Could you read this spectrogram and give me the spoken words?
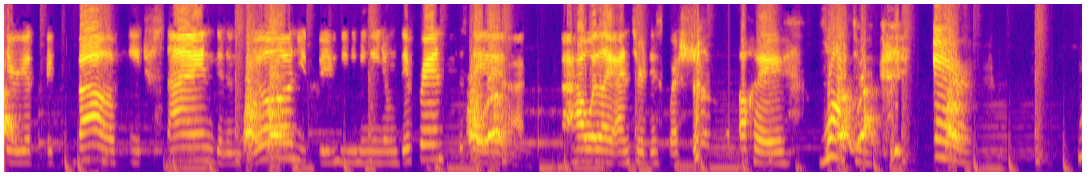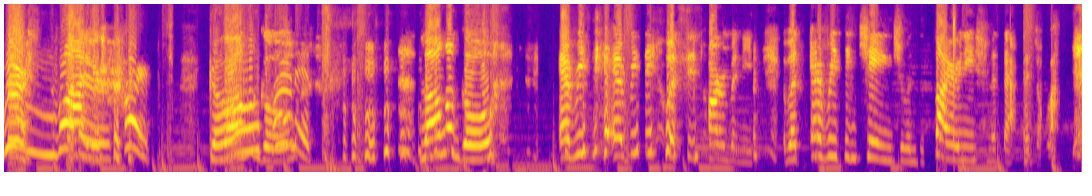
stereotypes ba of each sign, ganun ba yun? Yun ba yung hinihingi yung difference? Kasi, uh, how will I answer this question? Okay. Water, air, Wind, Fire. water, heart. Go Long ago. planet. long ago, everything everything was in harmony. But everything changed when the Fire Nation attacked. Joke lang.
